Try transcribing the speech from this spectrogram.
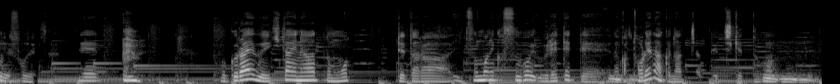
うです、そうです。で、僕ライブ行きたいなと思ってたらいつの間にかすごい売れてて、なんか取れなくなっちゃって、チケットが。うんうん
